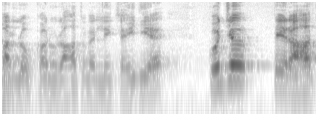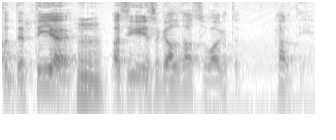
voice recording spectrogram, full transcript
ਪਰ ਲੋਕਾਂ ਨੂੰ ਰਾਹਤ ਮਿਲਣੀ ਚਾਹੀਦੀ ਹੈ। ਕੁਝ ਤੇ ਰਾਹਤ ਦਿੱਤੀ ਹੈ। ਅਸੀਂ ਇਸ ਗੱਲ ਦਾ ਸਵਾਗਤ ਕਰਦੇ ਹਾਂ।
